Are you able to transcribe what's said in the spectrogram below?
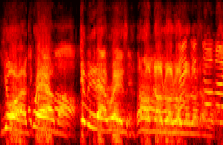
you're a grandma. Give me that raisin. Oh, no, no, no, Thank no, you no, so much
